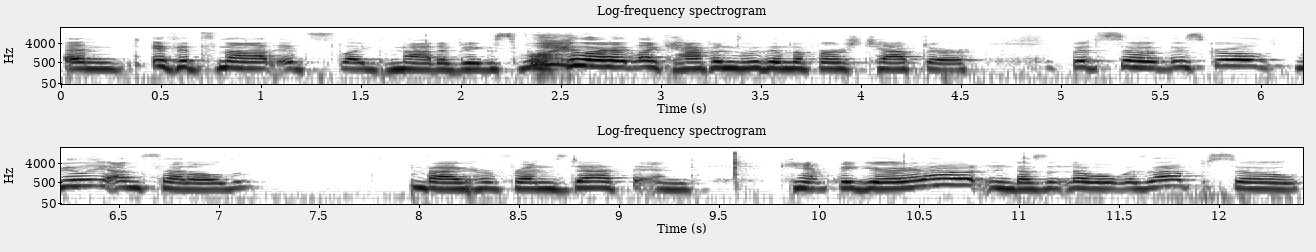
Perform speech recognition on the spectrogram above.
And if it's not, it's like not a big spoiler. It like happens within the first chapter. But so this girl's really unsettled by her friend's death and can't figure it out and doesn't know what was up. So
